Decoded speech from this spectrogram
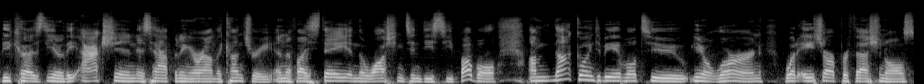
because you know the action is happening around the country, and if I stay in the Washington DC bubble, I'm not going to be able to you know learn what HR professionals,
